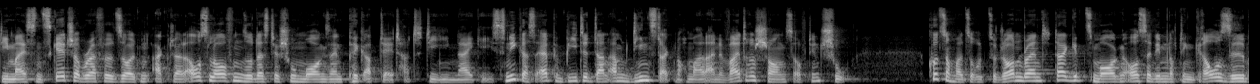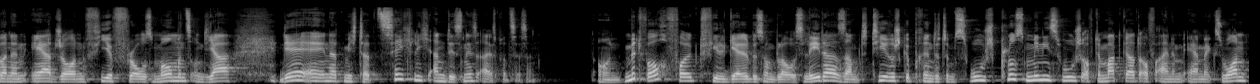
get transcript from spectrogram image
Die meisten Skate Raffles sollten aktuell auslaufen, sodass der Schuh morgen sein Pick-Update hat. Die Nike Sneakers App bietet dann am Dienstag nochmal eine weitere Chance auf den Schuh. Kurz nochmal zurück zu Jordan Brand. Da gibt's morgen außerdem noch den grau-silbernen Air Jordan 4 Froze Moments und ja, der erinnert mich tatsächlich an Disneys Eisprinzessin. Und Mittwoch folgt viel gelbes und blaues Leder samt tierisch geprintetem Swoosh plus Mini-Swoosh auf dem Mudguard auf einem Air Max One.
